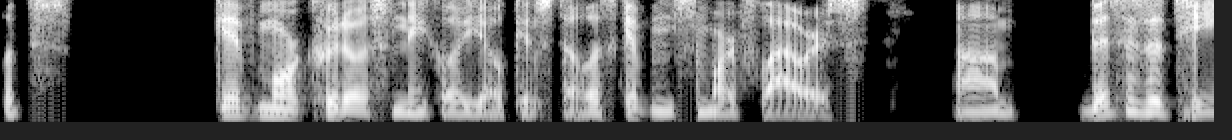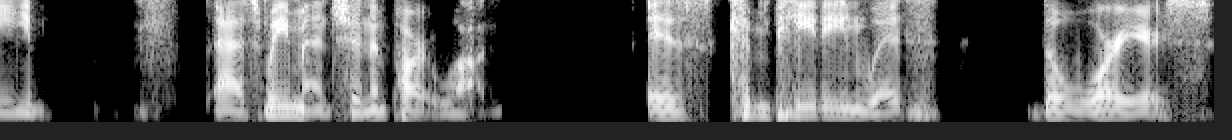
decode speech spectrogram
let's give more kudos to Nikola Jokic, though. Let's give him some more flowers. Um, this is a team as we mentioned in part one, is competing with the Warriors,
